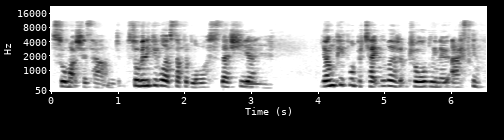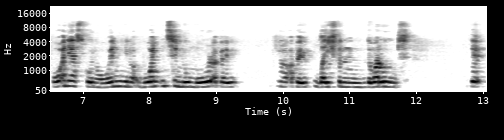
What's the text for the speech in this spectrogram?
so much has happened. So many people have suffered loss this year. Mm. Young people in particular are probably now asking what on earth's going on, you know, wanting to know more about, you know, about life in the world. That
